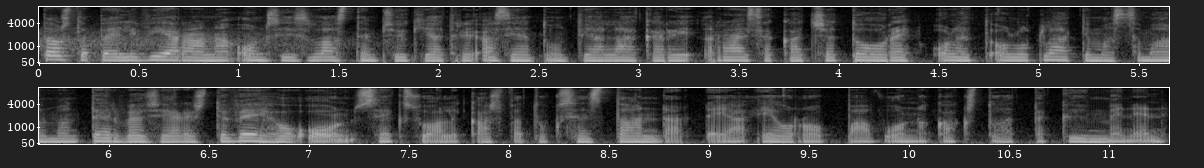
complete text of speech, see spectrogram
Taustapeilin vieraana on siis lastenpsykiatri asiantuntijalääkäri Raisa Kachatore. Olet ollut laatimassa maailman terveysjärjestö WHOn seksuaalikasvatuksen standardeja Eurooppaa vuonna 2010.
